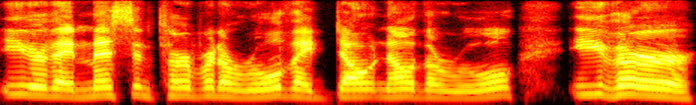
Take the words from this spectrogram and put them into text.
Either they misinterpret a rule, they don't know the rule, either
